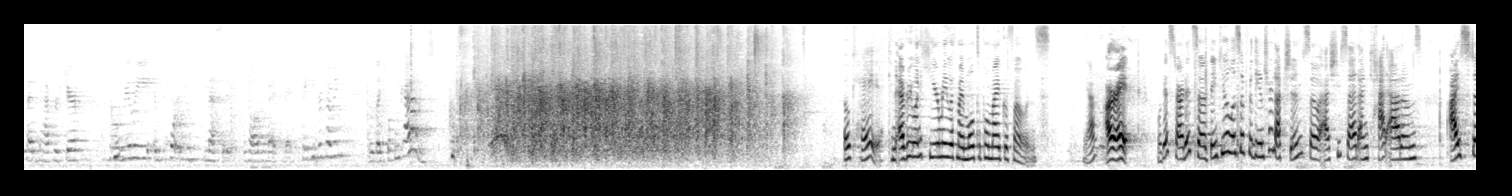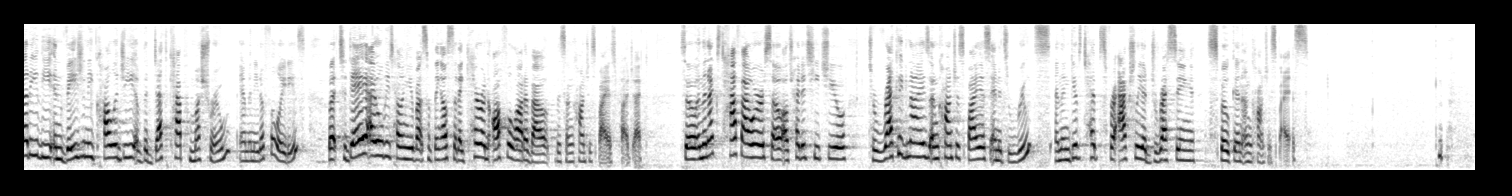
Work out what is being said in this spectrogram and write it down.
excited to have her share a really important message with all of you guys today. So thank you for coming. Would like to welcome Cat Adams. Okay, can everyone hear me with my multiple microphones? Yeah? All right, we'll get started. So, thank you, Alyssa, for the introduction. So, as she said, I'm Cat Adams. I study the invasion ecology of the death cap mushroom, Amanita phalloides. But today I will be telling you about something else that I care an awful lot about this unconscious bias project. So, in the next half hour or so, I'll try to teach you to recognize unconscious bias and its roots, and then give tips for actually addressing spoken unconscious bias.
